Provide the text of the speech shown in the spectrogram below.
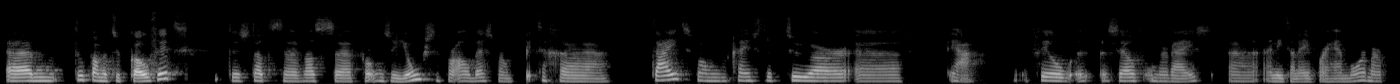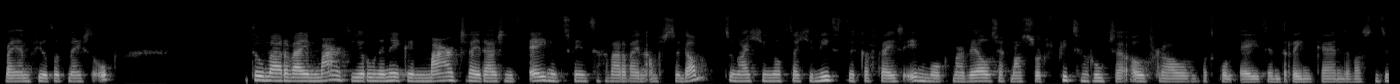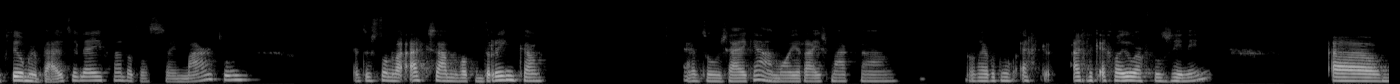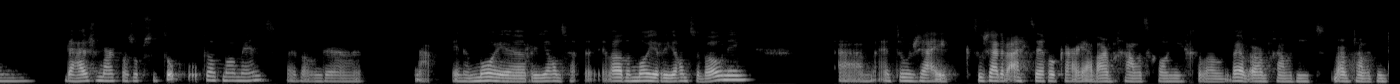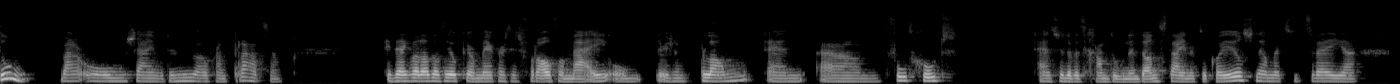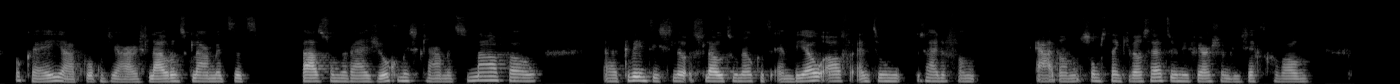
Um, toen kwam natuurlijk COVID. Dus dat uh, was uh, voor onze jongste vooral best wel een pittige tijd. Van geen structuur, uh, ja, veel zelfonderwijs. en niet alleen voor hem hoor, maar bij hem viel het het meeste op. Toen waren wij in maart, Jeroen en ik, in maart 2021 waren wij in Amsterdam. Toen had je nog dat je niet de cafés in mocht, maar wel zeg maar een soort fietsenroute overal wat kon eten en drinken. En er was natuurlijk veel meer buitenleven. Dat was in maart toen. En toen stonden we eigenlijk samen wat te drinken. En toen zei ik, ja, een mooie reis maken. Daar heb ik nog echt, eigenlijk echt wel heel erg veel zin in. Um, de huismarkt was op zijn top op dat moment. Wij woonden nou, in een mooie, riante, we hadden een mooie, riante woning. Um, en toen, zei, toen zeiden we eigenlijk tegen elkaar, ja, waarom gaan we het gewoon niet gewoon, waarom gaan we het niet, waarom gaan we het niet doen? Waarom zijn we er nu over aan het praten? Ik denk wel dat dat heel kenmerkend is, vooral voor mij, om, er is een plan en het voelt goed en zullen we het gaan doen? En dan sta je natuurlijk al heel snel met z'n tweeën, oké, ja, volgend jaar is Laurens klaar met het basisonderwijs, Jochem is klaar met zijn MAVO. Uh, Quinty sloot toen ook het MBO af. En toen zeiden van, ja, dan soms denk je wel eens, hè, het universum die zegt gewoon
